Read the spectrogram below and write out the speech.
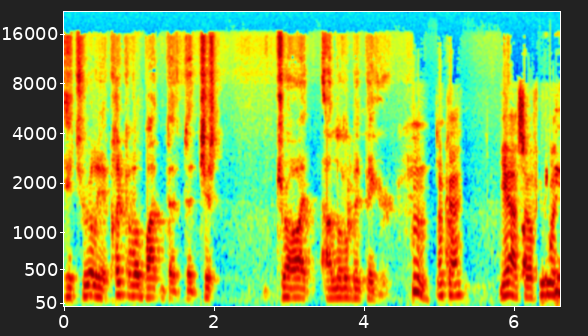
it's really a click of a button to, to just draw it a little bit bigger. Hmm. Okay. Yeah. So if you would,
